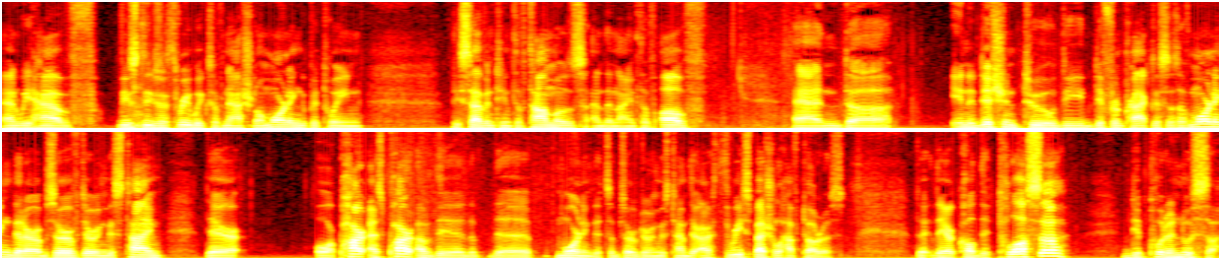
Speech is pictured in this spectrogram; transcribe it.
And we have, these, these are three weeks of national mourning between the 17th of Tammuz and the 9th of Av and uh, in addition to the different practices of mourning that are observed during this time, there, or part as part of the, the, the mourning that's observed during this time, there are three special haftarahs. They are called the Tlosa de Puranusa,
